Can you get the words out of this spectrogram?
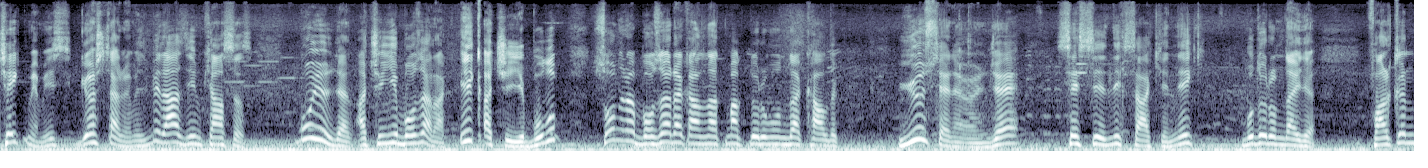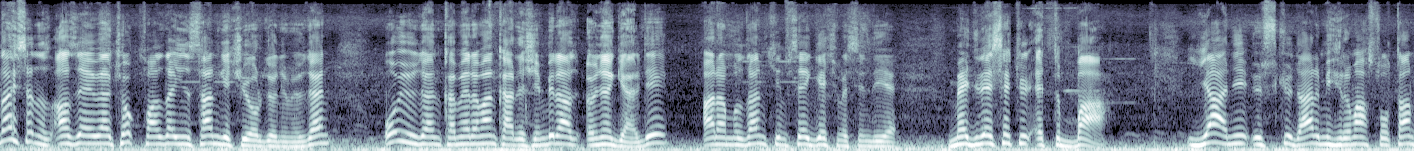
çekmemiz, göstermemiz biraz imkansız. Bu yüzden açıyı bozarak, ilk açıyı bulup sonra bozarak anlatmak durumunda kaldık. 100 sene önce sessizlik, sakinlik bu durumdaydı. Farkındaysanız az evvel çok fazla insan geçiyordu önümüzden. O yüzden kameraman kardeşim biraz öne geldi. Aramızdan kimse geçmesin diye. Medresetül Ettibba yani Üsküdar Mihrimah Sultan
